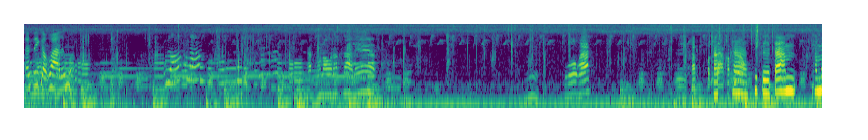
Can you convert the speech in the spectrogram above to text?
แท็กซี่กลับว่าหรือเปล่าอุ้ยร้องร้องผักของเรารับได้แล้วนี่คีบอลคะนี่ครับผักผักสาบครับพี่ค่ะน้องที่เกิดตามธรรม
